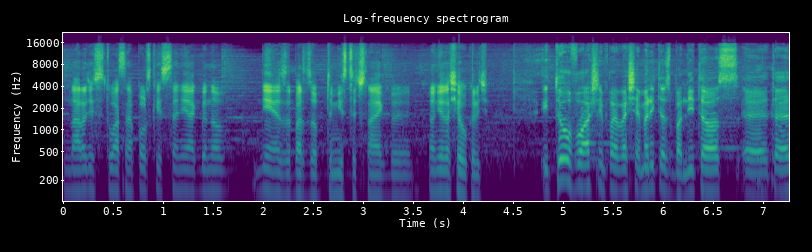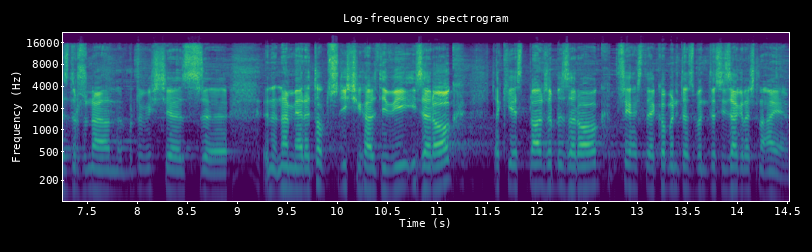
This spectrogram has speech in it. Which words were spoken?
na razie sytuacja na polskiej scenie jakby no nie jest za bardzo optymistyczna, jakby no nie da się ukryć. I tu właśnie pojawia się Meritos Banditos. E, To jest drużyna no, oczywiście z, e, na miarę top 30 HL TV i za rok, taki jest plan, żeby za rok przyjechać tu jako Meritos Banditos i zagrać na. No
